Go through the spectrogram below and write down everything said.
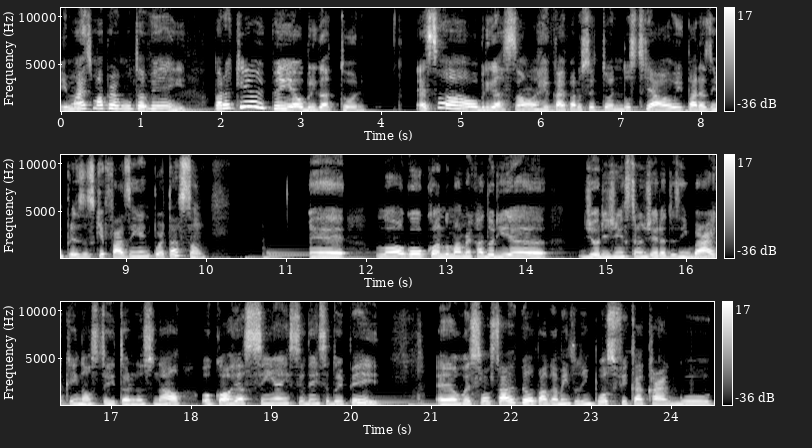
E mais uma pergunta vem aí: para que o IPI é obrigatório? Essa obrigação recai para o setor industrial e para as empresas que fazem a importação. É, logo, quando uma mercadoria de origem estrangeira desembarca em nosso território nacional, ocorre assim a incidência do IPI. É, o responsável pelo pagamento do imposto fica a cargo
